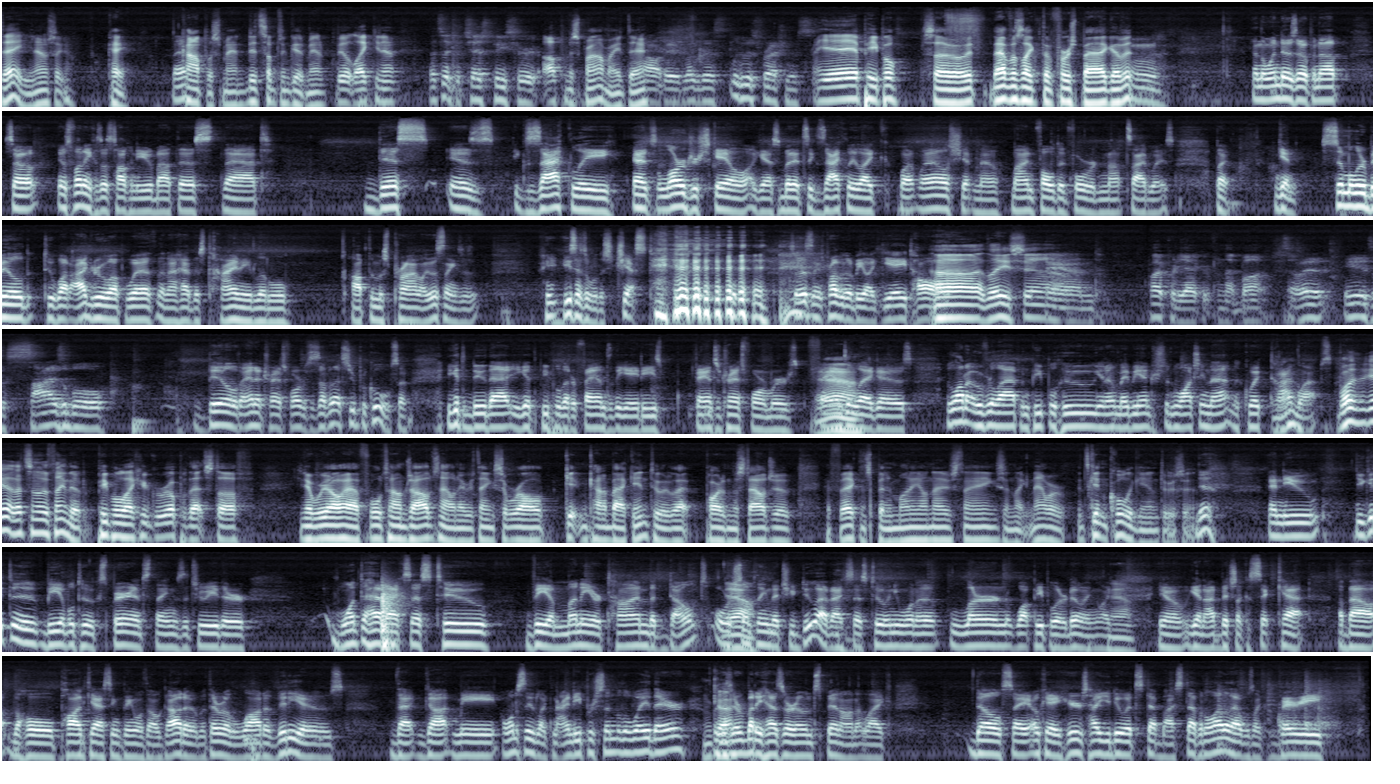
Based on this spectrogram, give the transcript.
day. You know, it's like okay, Yeah. accomplished, man. Did something good, man. Built like you know that's like a chess piece for Optimus Prime right there. Oh, dude, look at this! Look at this freshness. Yeah, people. So it, that was like the first bag of it. Mm. And the windows open up. So it was funny because I was talking to you about this that this is exactly it's larger scale, I guess, but it's exactly like what? Well, shit, no, mine folded forward and not sideways. But again, similar build to what I grew up with, and I had this tiny little Optimus Prime. Like this thing's. He, he says it with his chest. so this thing's probably gonna be like yay tall. Uh, at least yeah, and probably pretty accurate from that box. So it, it is a sizable build and it transforms and stuff. And that's super cool. So you get to do that. You get the people that are fans of the '80s, fans of Transformers, fans of Legos. There's a lot of overlap and people who you know may be interested in watching that in a quick time lapse. Well, yeah, that's another thing that people like who grew up with that stuff. You know, we all have full time jobs now and everything, so we're all getting kind of back into it. That part of nostalgia effect and spending money on those things, and like now we're it's getting cool again to us. Yeah, and you you get to be able to experience things that you either want to have access to via money or time, but don't, or Yeah. something that you do have access to and you want to learn what people are doing. Like, Yeah. you know, again, I bitch like a sick cat about the whole podcasting thing with Elgato, but there were a lot of videos that got me. I want to say like ninety percent of the way there because everybody has their own spin on it. Like they'll say, okay, here's how you do it step by step. And a lot of that was like very,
